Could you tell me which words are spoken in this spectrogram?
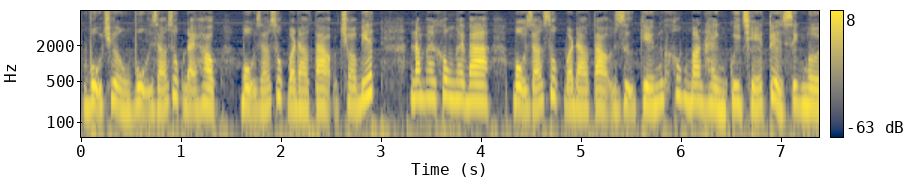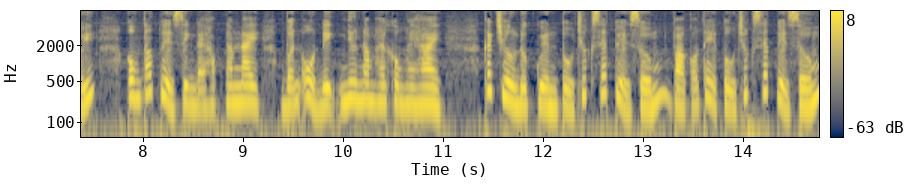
vụ trưởng vụ giáo dục đại học, Bộ Giáo dục và Đào tạo cho biết, năm 2023, Bộ Giáo dục và Đào tạo dự kiến không ban hành quy chế tuyển sinh mới. Công tác tuyển sinh đại học năm nay vẫn ổn định như năm 2022. Các trường được quyền tổ chức xét tuyển sớm và có thể tổ chức xét tuyển sớm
